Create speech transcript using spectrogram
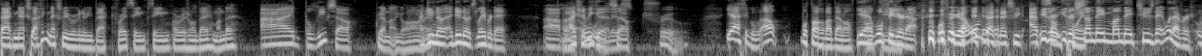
back next. I think next week we're going to be back, right? Same same original day, Monday. I believe so. We got nothing going on. I right? do know. I do know it's Labor Day, uh, but Uh, I should be good. that So is true. Yeah, I think we'll. Oh, we'll talk about that off. yeah, off we'll figure air. it out. We'll figure it out. We'll be back next week at either either point. Sunday, Monday, Tuesday, whatever. Well,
